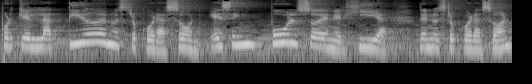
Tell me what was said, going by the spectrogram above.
Porque el latido de nuestro corazón, ese impulso de energía de nuestro corazón,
